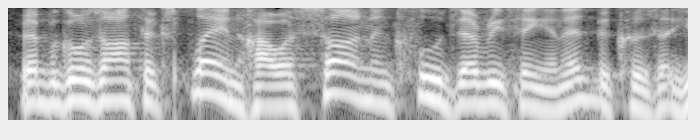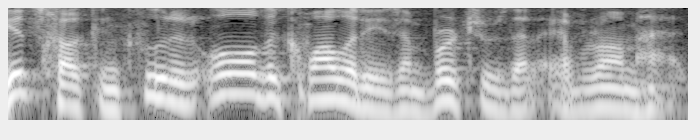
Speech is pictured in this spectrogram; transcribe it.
The Rebbe goes on to explain how a son includes everything in it because Yitzchak included all the qualities and virtues that Avram had.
